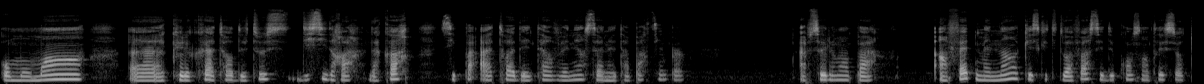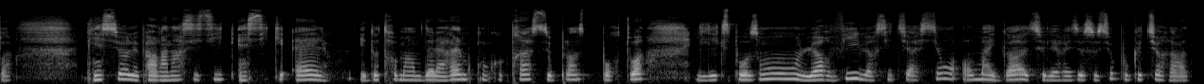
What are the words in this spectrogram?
au moment euh, que le Créateur de tous décidera, d'accord? C'est pas à toi d'intervenir, ça ne t'appartient pas. Absolument pas. en fait, maintenant, qu'est-ce que tu dois faire, c'est de concentrer sur toi. Bien sûr, le pervers narcissique ainsi qu'elle et d'autres membres de la reine concoctera ce plan pour toi. Ils exposeront leur vie, leur situation, oh my god, sur les réseaux sociaux pour que tu regardes.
